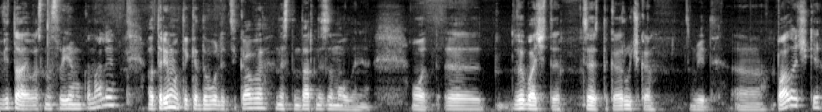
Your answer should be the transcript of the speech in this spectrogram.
Вітаю вас на своєму каналі. Отримав таке доволі цікаве нестандартне замовлення. От, е, ви бачите, це така ручка від е, палички.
